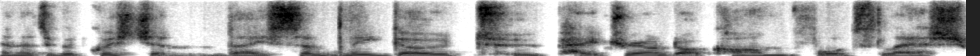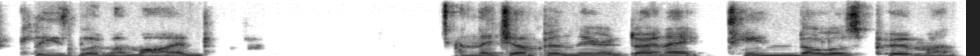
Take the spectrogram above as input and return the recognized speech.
and that's a good question. They simply go to patreon.com forward slash please blow my mind and they jump in there and donate $10 per month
